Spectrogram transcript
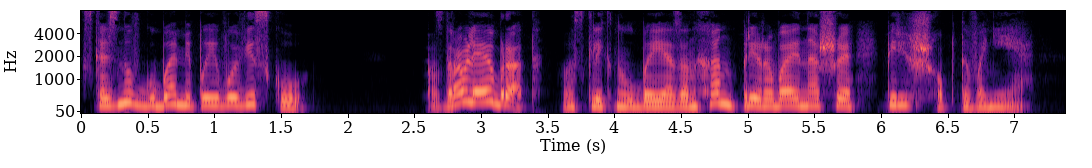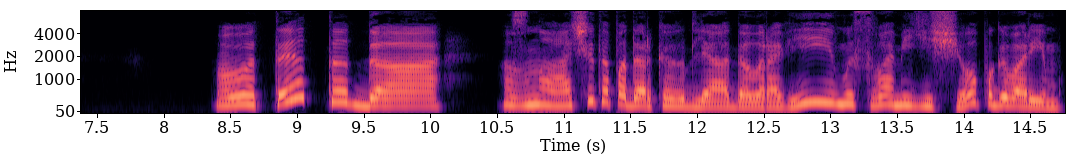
скользнув губами по его виску. «Поздравляю, брат!» — воскликнул Баязанхан, прерывая наше перешептывание. «Вот это да! Значит, о подарках для Долоровии мы с вами еще поговорим»,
